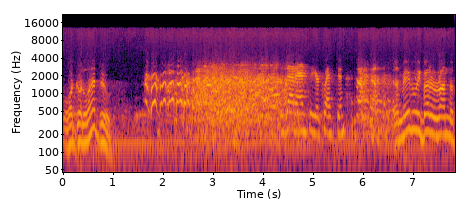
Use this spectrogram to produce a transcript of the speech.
Well, what good will that do? Does that answer your question? Uh, maybe we'd better run the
